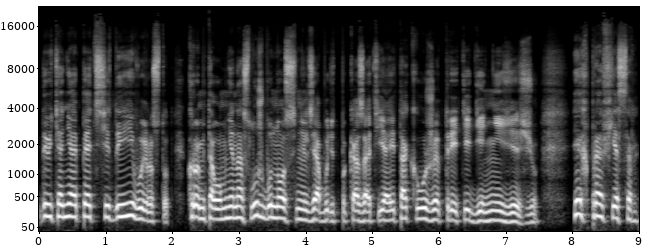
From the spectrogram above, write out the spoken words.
«Да ведь они опять седые вырастут. Кроме того, мне на службу нос нельзя будет показать. Я и так уже третий день не езжу. Эх, профессор,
